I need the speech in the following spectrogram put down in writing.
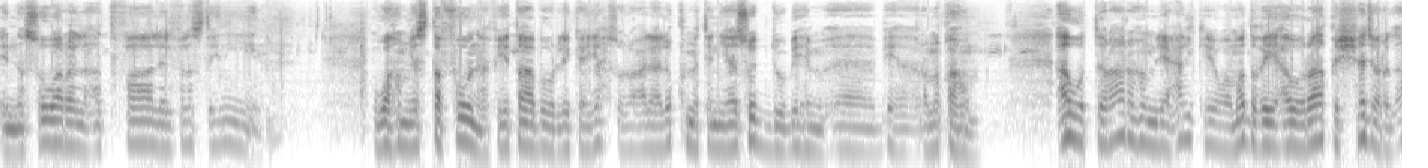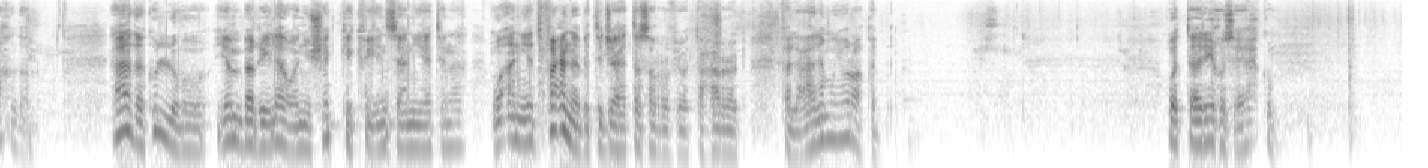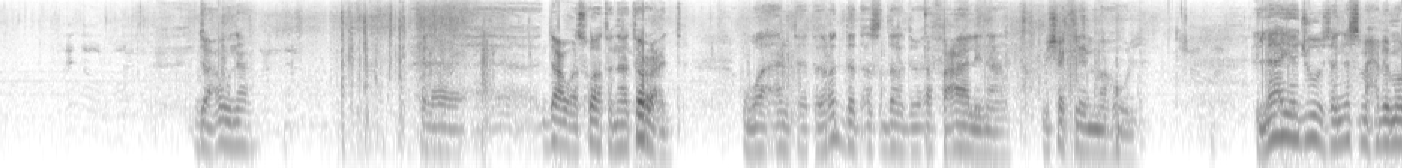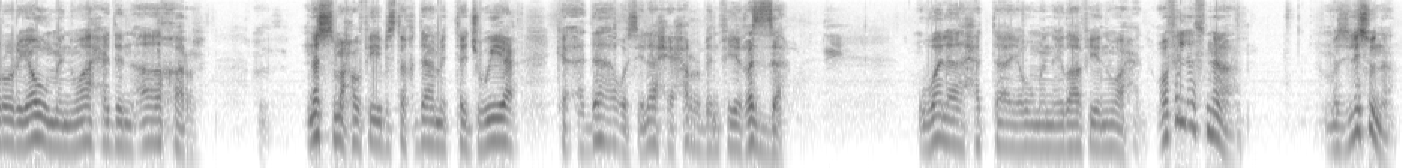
إن صور الأطفال الفلسطينيين وهم يصطفون في طابور لكي يحصلوا على لقمة يسد بهم آه، بها رمقهم أو اضطرارهم لعلك ومضغ أوراق الشجر الأخضر. هذا كله ينبغي له أن يشكك في إنسانيتنا وأن يدفعنا باتجاه التصرف والتحرك فالعالم يراقب. والتاريخ سيحكم. دعونا دعوا أصواتنا ترعد وأن تتردد أصداد أفعالنا بشكل مهول. لا يجوز أن نسمح بمرور يوم واحد آخر. نسمح فيه باستخدام التجويع كأداة وسلاح حرب في غزة ولا حتى يوما إضافي واحد. وفي الأثناء مجلسنا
